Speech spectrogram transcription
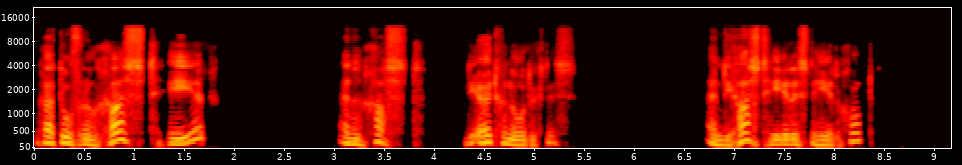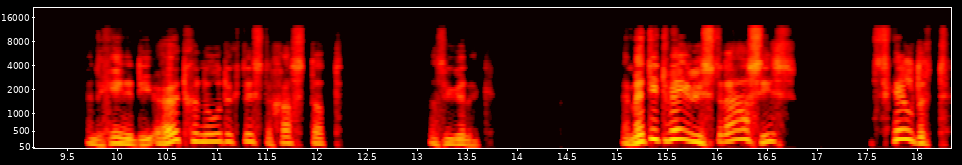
gaat over een gastheer en een gast die uitgenodigd is. En die gastheer is de Heere God. En degene die uitgenodigd is, de gast, dat, dat is u en ik. En met die twee illustraties schildert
